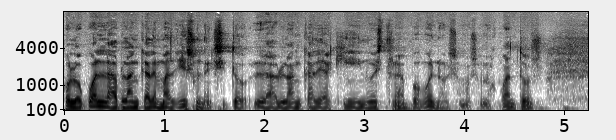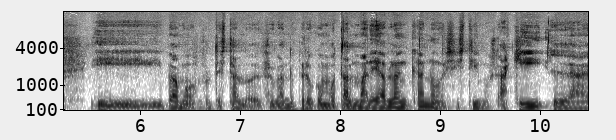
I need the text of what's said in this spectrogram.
Con lo cual la Blanca de Madrid es un éxito. La Blanca de aquí nuestra, pues bueno, somos unos cuantos y vamos protestando de vez en cuando, pero como tal marea blanca no existimos. Aquí, la,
